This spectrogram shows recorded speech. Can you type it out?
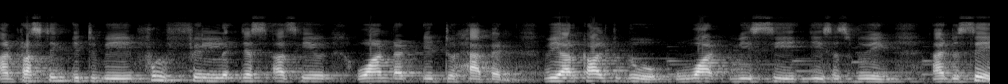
and trusting it to be fulfilled just as he wanted it to happen. We are called to do what we see Jesus doing and to say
